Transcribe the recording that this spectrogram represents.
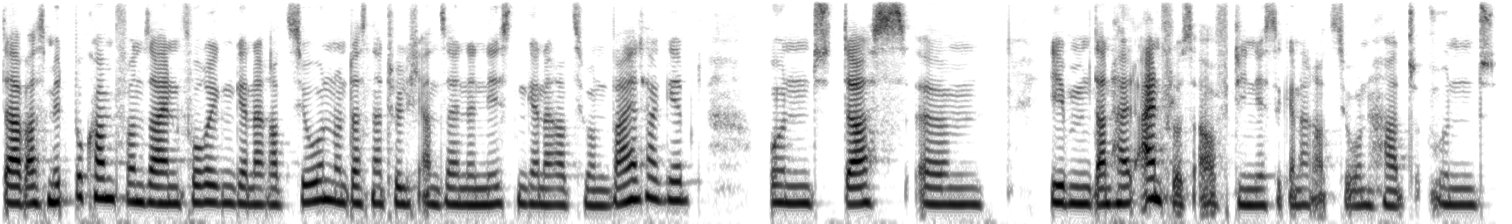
da was mitbekommt von seinen vorigen Generationen und das natürlich an seine nächsten Generationen weitergibt und das ähm, eben dann halt Einfluss auf die nächste Generation hat. Und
